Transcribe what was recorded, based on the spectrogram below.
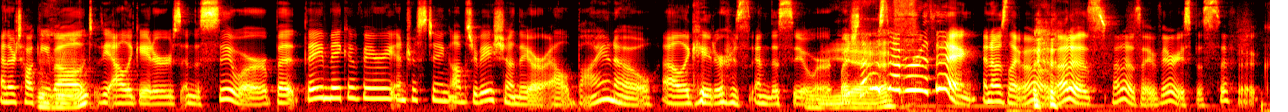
and they're talking about the alligators in the sewer. But they make a very interesting observation. They are albino alligators in the sewer, which that was never a thing. And I was like, oh, that is that is a very specific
